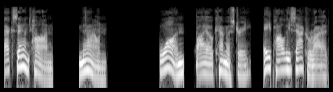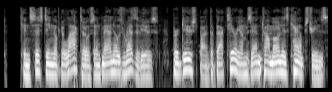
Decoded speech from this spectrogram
Xanthan. Noun. 1. Biochemistry. A polysaccharide, consisting of galactose and mannose residues, produced by the bacterium Xanthomonas campestris.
